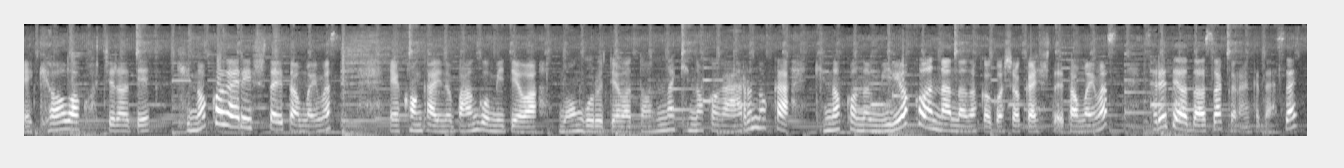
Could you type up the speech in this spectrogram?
え今日はこちらでキノコ狩りしたいと思いますえ今回の番組ではモンゴルではどんなキノコがあるのかキノコの魅力は何なのかご紹介したいと思いますそれではどうぞご覧ください.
